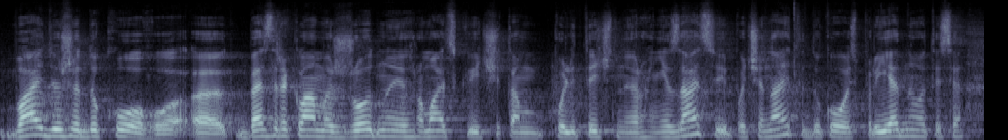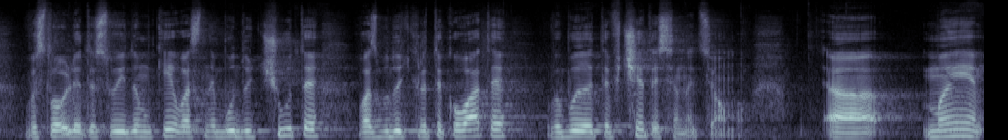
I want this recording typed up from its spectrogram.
Байдуже до кого. Е, Без реклами жодної громадської чи там політичної організації починайте до когось приєднуватися, висловлювати свої думки, вас не будуть чути, вас будуть критикувати, ви будете вчитися на цьому. Е, Ми,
